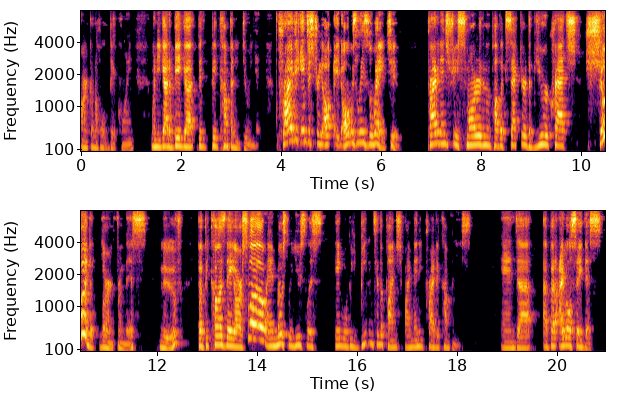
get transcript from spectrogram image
aren't going to hold Bitcoin when you got a big, uh, big, big company doing it? Private industry, it always leads the way too. Private industry is smarter than the public sector. The bureaucrats should learn from this move, but because they are slow and mostly useless, they will be beaten to the punch by many private companies. And uh, uh but I will say this:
